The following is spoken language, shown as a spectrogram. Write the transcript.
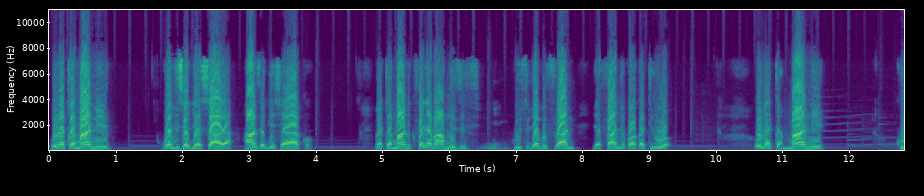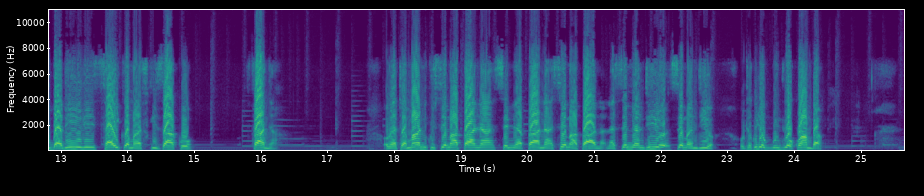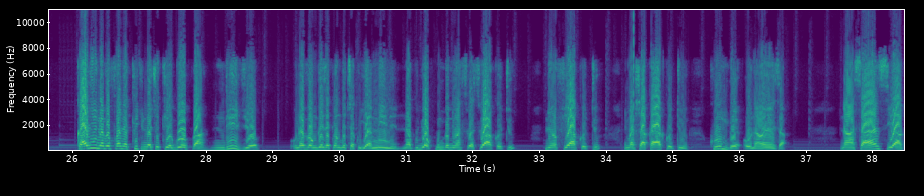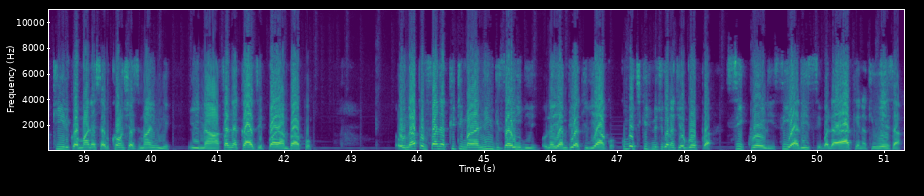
Unatamani kuanzisha biashara anza biashara yako. Unatamani kufanya maamuzi kuhusu jambo fulani yafanye kwa wakati huo. Unatamani kubadili saiko ya marafiki zako? Fanya. Unatamani kusema hapana sema hapana sema hapana na sema ndio sema ndio. Utakuja kugundua kwamba kadri unavyofanya kitu unachokiogopa ndivyo unavyoongeza kiwango cha kujiamini na kujua kumbe ni wasiwasi wako tu ni hofu yako tu ni mashaka yako tu. Kumbe unaweza na sayansi ya akili kwa maana ya subconscious mind inafanya kazi pale ambapo unapofanya kitu mara nyingi zaidi unaiambia akili yako. Kumbe hichi kitu nichokuwa nakiogopa si kweli si halisi badala yake nakiweza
